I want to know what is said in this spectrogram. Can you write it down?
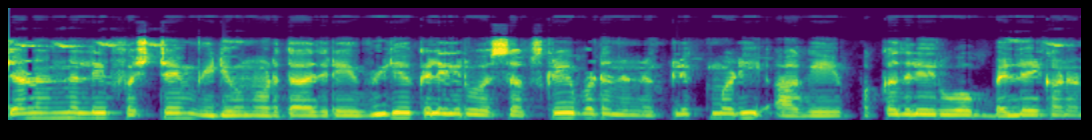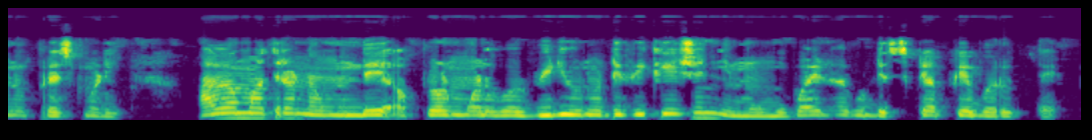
ಚಾನಲ್ನಲ್ಲಿ ಫಸ್ಟ್ ಟೈಮ್ ವಿಡಿಯೋ ನೋಡ್ತಾ ಇದ್ರೆ ವಿಡಿಯೋ ಕೆಳಗಿರುವ ಸಬ್ಸ್ಕ್ರೈಬ್ ಬಟನ್ ಅನ್ನು ಕ್ಲಿಕ್ ಮಾಡಿ, ಹಾಗೆ ಪಕ್ಕದಲ್ಲಿರುವ ಬೆಲ್ ಐಕಾನ್ ಅನ್ನು ಪ್ರೆಸ್ ಮಾಡಿ. ಆಗ ಮಾತ್ರ ನಾವು ಮುಂದೆ ಅಪ್ಲೋಡ್ ಮಾಡುವ ವಿಡಿಯೋ ನೋಟಿಫಿಕೇಶನ್ ನಿಮ್ಮ ಮೊಬೈಲ್ ಹಾಗೂ ಡೆಸ್ಕ್ಟಾಪ್ಗೆ ಬರುತ್ತೆ.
